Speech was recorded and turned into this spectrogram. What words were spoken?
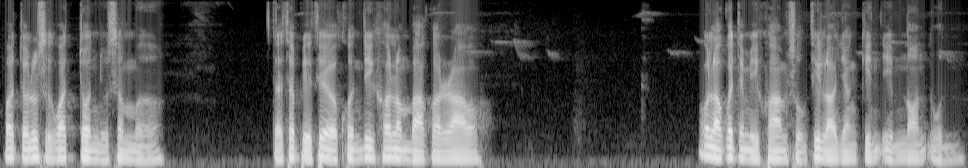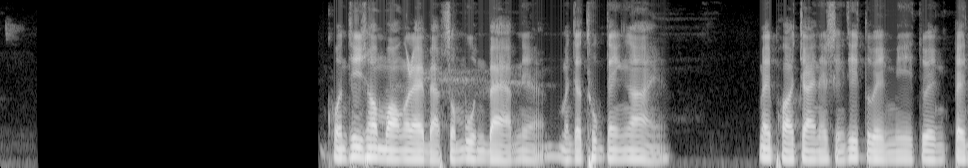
เพราะจะรู้สึกว่าจนอยู่เสมอ แต่แต่ถ้าเปรียบเทียบกับคนที่เขาลำบากกว่าเรา เราก็จะมีความสุขที่เรายังกินอิ่มนอนอุ่น คนที่ชอบมองอะไรแบบสมบูรณ์แบบเนี่ยมันจะทุกข์ได้ง่าย ไม่พอใจในสิ่งที่ตัวเองมีตัวเองเป็น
